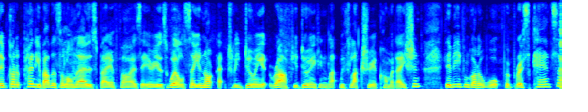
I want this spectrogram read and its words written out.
they've got plenty of others along those Bay of Fires area as well. So you're not actually doing it rough. You're doing it in with luxury accommodation. They've even got a walk for breast cancer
